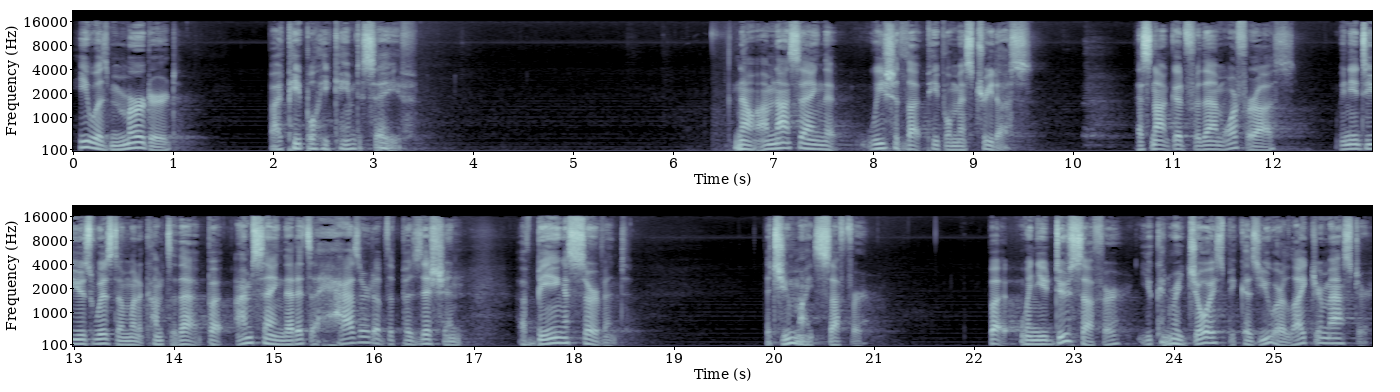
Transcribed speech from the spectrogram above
He was murdered by people he came to save. Now, I'm not saying that we should let people mistreat us. That's not good for them or for us. We need to use wisdom when it comes to that. But I'm saying that it's a hazard of the position of being a servant that you might suffer. But when you do suffer, you can rejoice because you are like your master.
